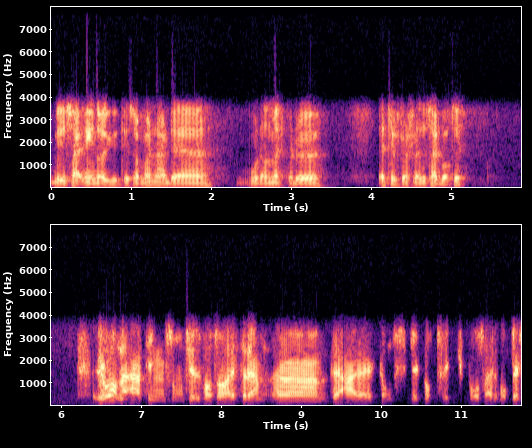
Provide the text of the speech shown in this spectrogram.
mye seiling i Norge til sommeren. Er det, hvordan merker du etterspørselen etter seilbåter? Det er ting som tyder på at du har rett i det. Eh, Det er ganske godt trykk på seilbåter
